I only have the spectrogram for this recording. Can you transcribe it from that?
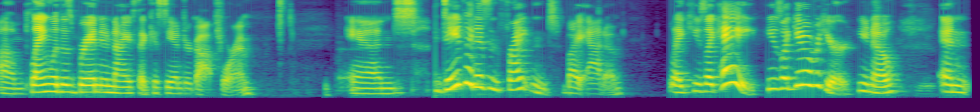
um, playing with his brand new knife that Cassandra got for him. And David isn't frightened by Adam. Like he's like, hey, he's like, get over here, you know, and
